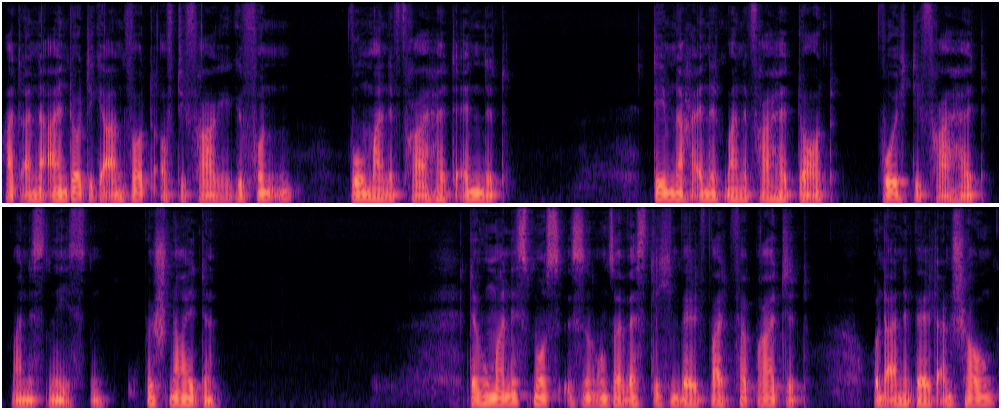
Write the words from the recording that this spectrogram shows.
hat eine eindeutige Antwort auf die Frage gefunden, wo meine Freiheit endet. Demnach endet meine Freiheit dort, wo ich die Freiheit meines Nächsten beschneide. Der Humanismus ist in unserer westlichen Welt weit verbreitet und eine Weltanschauung,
